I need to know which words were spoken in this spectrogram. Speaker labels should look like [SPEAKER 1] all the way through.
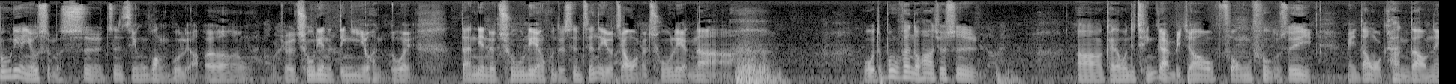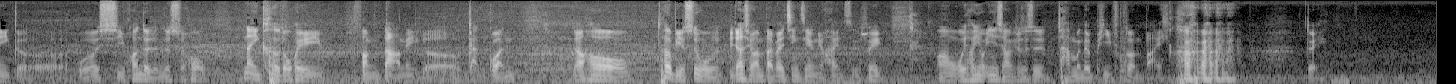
[SPEAKER 1] 初恋有什么事至今忘不了？呃，我觉得初恋的定义有很多诶，单恋的初恋，或者是真的有交往的初恋。那我的部分的话，就是啊，可能我的情感比较丰富，所以每当我看到那个我喜欢的人的时候，那一刻都会放大那个感官，然后。特别是我比较喜欢白白净净的女孩子，所以，嗯，我很有印象，就是她们的皮肤都很白，对。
